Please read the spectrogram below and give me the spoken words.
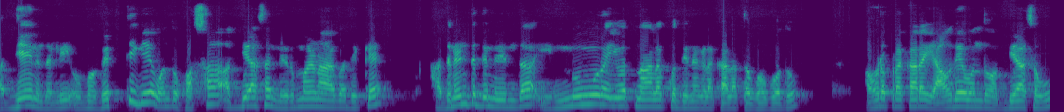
ಅಧ್ಯಯನದಲ್ಲಿ ಒಬ್ಬ ವ್ಯಕ್ತಿಗೆ ಒಂದು ಹೊಸ ಅಭ್ಯಾಸ ನಿರ್ಮಾಣ ಆಗೋದಕ್ಕೆ ಹದಿನೆಂಟು ದಿನದಿಂದ ಇನ್ನೂರ ಐವತ್ನಾಲ್ಕು ದಿನಗಳ ಕಾಲ ತಗೋಬೋದು. ಅವರ ಪ್ರಕಾರ ಯಾವುದೇ ಒಂದು ಅಭ್ಯಾಸವು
